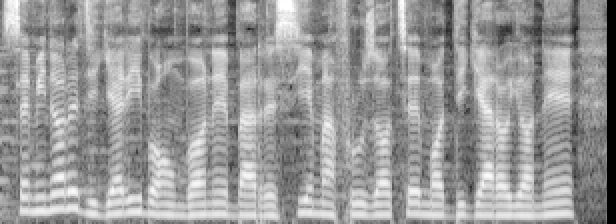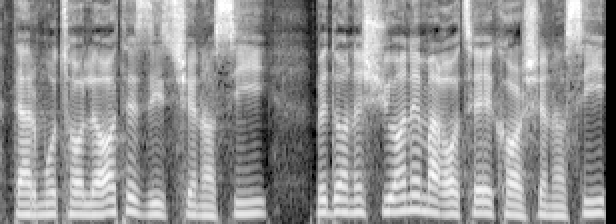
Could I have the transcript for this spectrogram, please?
سمینار دیگری با عنوان بررسی مفروضات مادیگرایانه در مطالعات زیستشناسی به دانشجویان مقاطع کارشناسی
